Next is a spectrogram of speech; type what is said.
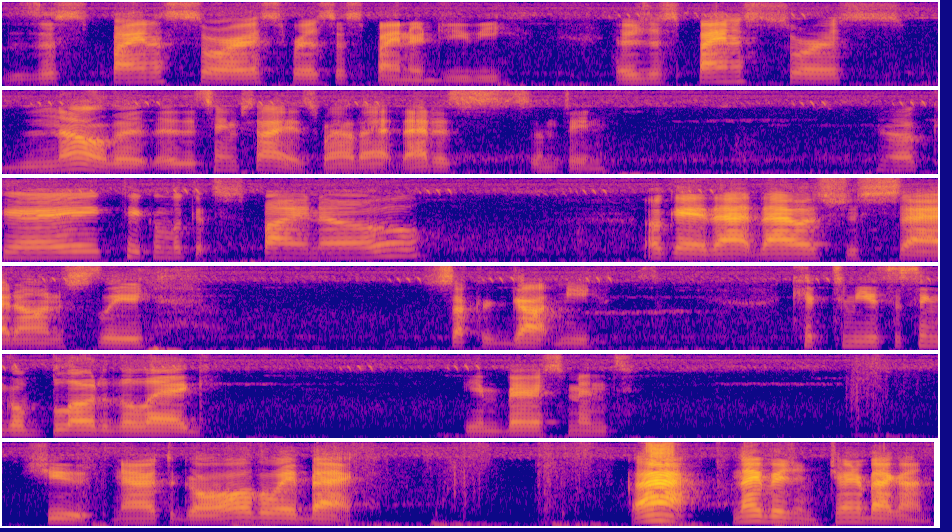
the Spinosaurus where's the Spinojuvi? There's a Spinosaurus no, they're, they're, the same size. Wow, that that is something. Okay, take a look at Spino. Okay, that that was just sad, honestly. Sucker got me. Kicked me with a single blow to the leg. The embarrassment. Shoot, now I have to go all the way back. Ah! Night vision, turn it back on.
